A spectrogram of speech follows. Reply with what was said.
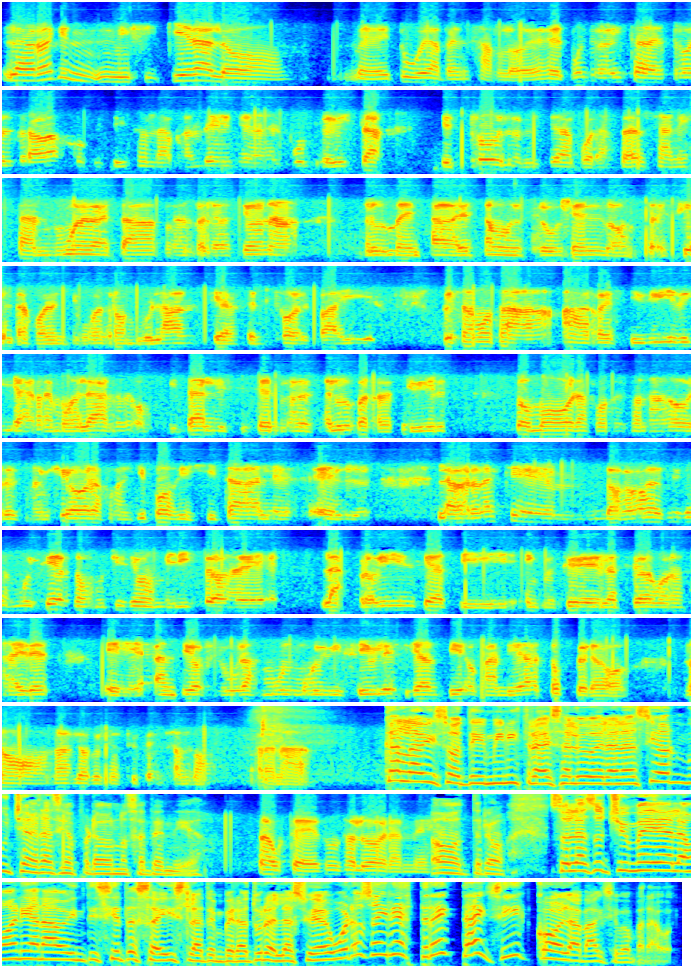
La verdad que ni siquiera lo, me detuve a pensarlo, desde el punto de vista de todo el trabajo que se hizo en la pandemia, desde el punto de vista de todo lo que queda por hacer ya en esta nueva etapa en relación a salud mental, estamos distribuyendo 344 ambulancias en todo el país, empezamos a, recibir y a remodelar hospitales y centros de salud para recibir tomógrafos, resonadores, angiógrafos, equipos digitales. El, la verdad es que lo que vos decís es muy cierto, muchísimos ministros de las provincias y inclusive la ciudad de Buenos Aires eh, han sido figuras muy, muy visibles y han sido candidatos, pero no, no es lo que yo estoy pensando para nada. Carla Bisotti, ministra de Salud de la Nación, muchas gracias por habernos atendido. A ustedes, un saludo grande. Otro. Son las ocho y media de la mañana, 27.6 la temperatura en la ciudad de Buenos Aires, 35 la máxima para hoy.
